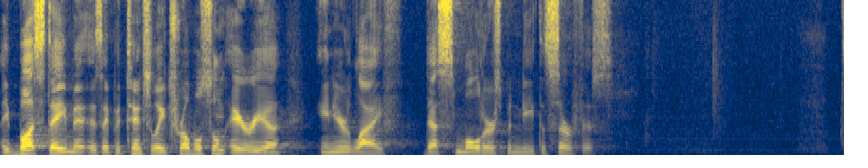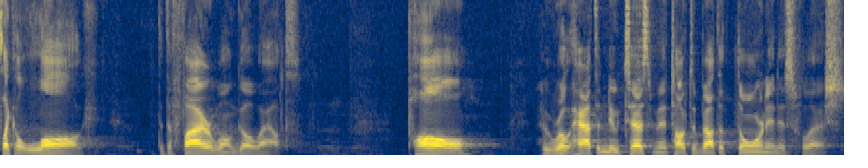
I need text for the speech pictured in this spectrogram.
A but statement is a potentially troublesome area in your life that smolders beneath the surface. It's like a log that the fire won't go out. Paul, who wrote half the New Testament, talked about the thorn in his flesh.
